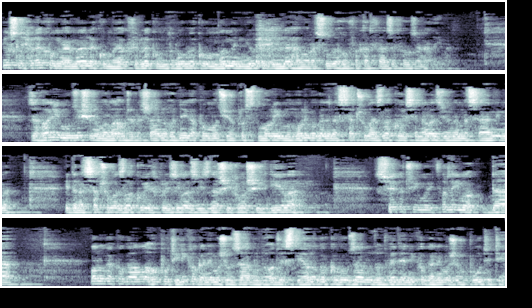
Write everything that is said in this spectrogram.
يصلح لكم أعمالكم ويغفر لكم ذنوبكم ومن يطع الله ورسوله فقد فاز فوزا عظيما Zahvaljujem uzvišenom Allahu Đelešanu, od njega pomoć i oprost molimo. Molimo ga da nas sačuva zla koje se nalazi u nama samima i da nas sačuva zla koje proizilazi iz naših loših dijela. Svjedočimo i tvrdimo da onoga koga Allah uputi nikoga ne može u zabludu odvesti, a onoga koga u zabludu odvede nikoga ne može uputiti.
